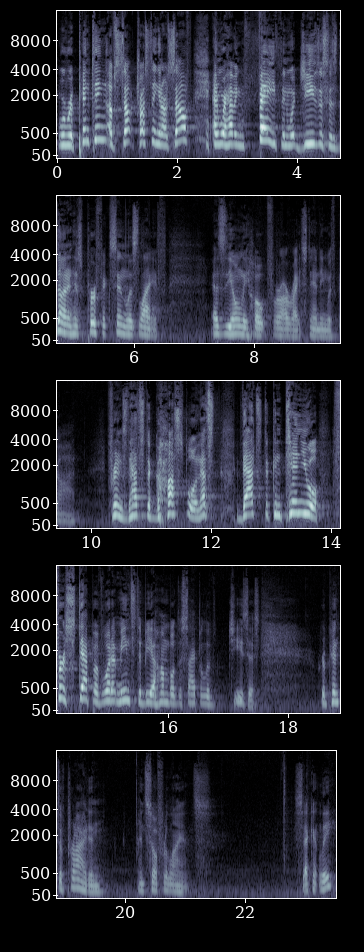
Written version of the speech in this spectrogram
we're repenting of self, trusting in ourselves and we're having faith in what Jesus has done in His perfect, sinless life as the only hope for our right standing with God. Friends, that's the gospel, and that's, that's the continual first step of what it means to be a humble disciple of Jesus. Repent of pride and, and self reliance. Secondly,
